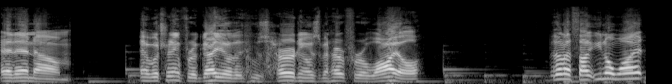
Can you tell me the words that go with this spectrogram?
and then um, and we're trading for a guy you know who's hurt, you know, who's been hurt for a while. But then I thought, you know what?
